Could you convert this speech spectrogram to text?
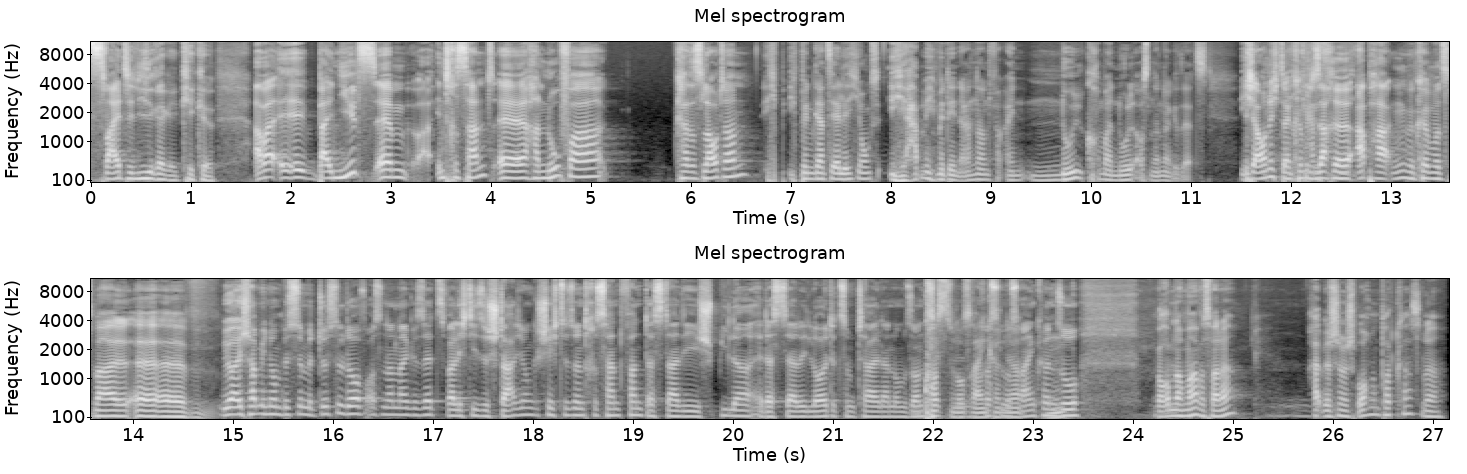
zweite Liga gekicke. Aber äh, bei Nils ähm, interessant, äh, Hannover, Kaiserslautern. Ich, ich bin ganz ehrlich, Jungs, ich habe mich mit den anderen Vereinen 0,0 auseinandergesetzt. Ich, auch nicht, dann können wir die Sache nicht. abhaken. Wir können uns mal äh, Ja, ich habe mich noch ein bisschen mit Düsseldorf auseinandergesetzt, weil ich diese Stadiongeschichte so interessant fand, dass da die Spieler, äh, dass da die Leute zum Teil dann umsonst Kostenlos rein können, kostenlos ja. rein können Mhm. so. Warum nochmal? Was war da? Hatten wir schon gesprochen im Podcast? Oder?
